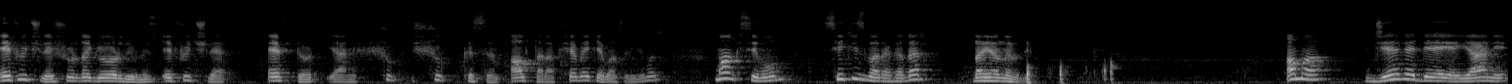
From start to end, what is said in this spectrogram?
F3 ile şurada gördüğünüz F3 ile F4 yani şu şu kısım alt taraf şebeke basıncımız maksimum 8 bara kadar dayanır diyor. Ama C ve D'ye yani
